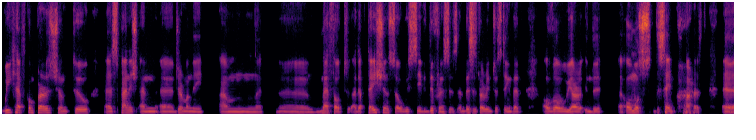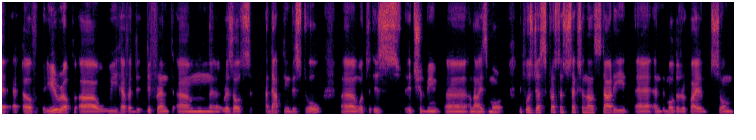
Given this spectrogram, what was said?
we have comparison to uh, Spanish and uh, Germany um, uh, method adaptation. So we see the differences. And this is very interesting that although we are in the uh, almost the same part uh, of Europe, uh, we have a different um, results adapting this tool. Uh, what is it should be uh, analyzed more. It was just cross-sectional study uh, and the model required some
